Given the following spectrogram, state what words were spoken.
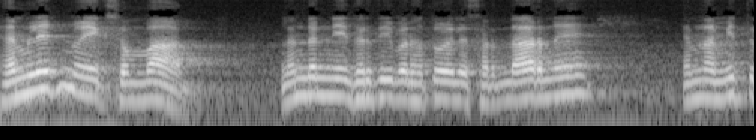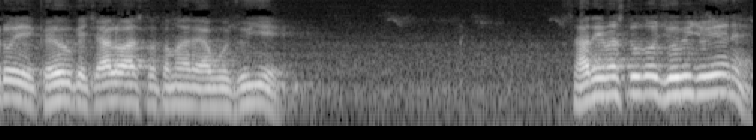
હેમલેટનો એક સંવાદ લંડનની ધરતી પર હતો એટલે સરદારને એમના મિત્રોએ કહ્યું કે ચાલો આજ તો તમારે આવવું જોઈએ. સારી વસ્તુ તો જોવી જોઈએ ને.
